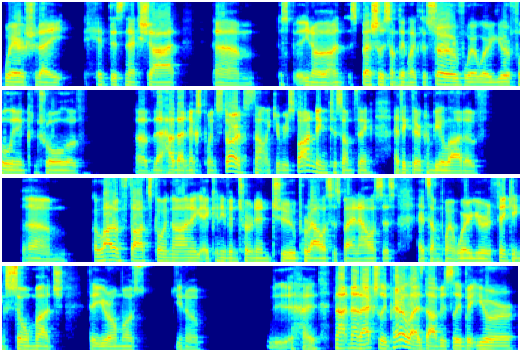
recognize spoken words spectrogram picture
where should i hit this next shot um you know especially something like the serve where where you're fully in control of of that how that next point starts. It's not like you're responding to something. I think there can be a lot of um a lot of thoughts going on. It, it can even turn into paralysis by analysis at some point where you're thinking so much that you're almost you know not not actually paralyzed obviously but you're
